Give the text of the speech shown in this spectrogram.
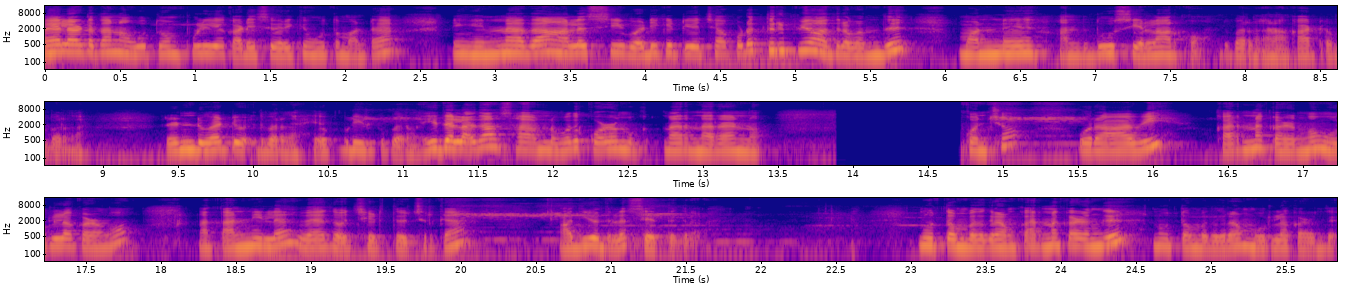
மேலாட்ட தான் நான் ஊற்றுவேன் புளியை கடைசி வரைக்கும் ஊற்ற மாட்டேன். நீங்கள் என்ன தான் அலசி வடிகட்டி வச்சா கூட திருப்பியும் அதில் வந்து மண் அந்த தூசி எல்லாம் இருக்கும். இது பாருங்கள் நான் காட்டுறேன் பாருங்கள் ரெண்டு வாட்டி இது பாருங்கள் எப்படி இருக்குது பாருங்கள் இதெல்லாம் தான் சாப்பிடும்போது குழம்பு நர நரன்னும் கொஞ்சம் ஒரு ஆவி கருணக்கிழங்கும் உருளைக்கிழங்கும் நான் தண்ணியில் வேக வச்சு எடுத்து வச்சுருக்கேன். அதையும் இதில் சேர்த்துக்கிறேன். நூற்றம்பது கிராம் கருணக்கிழங்கு நூற்றம்பது கிராம் உருளைக்கிழங்கு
